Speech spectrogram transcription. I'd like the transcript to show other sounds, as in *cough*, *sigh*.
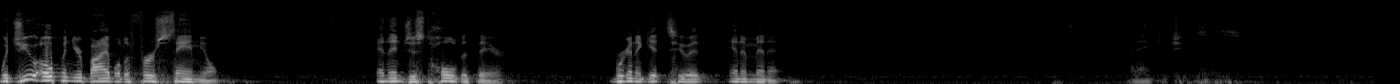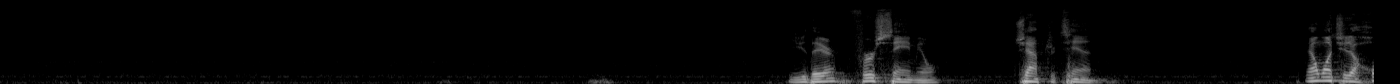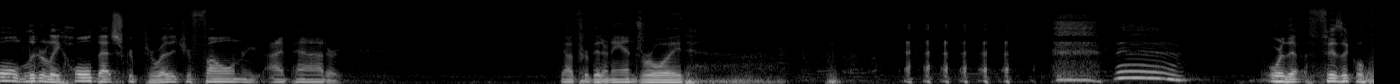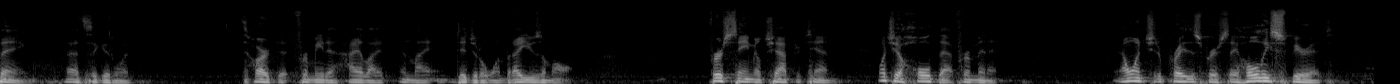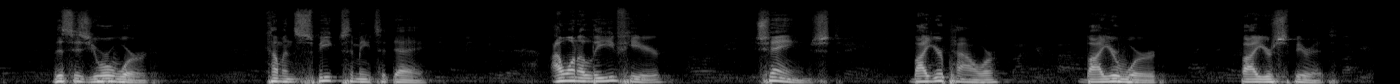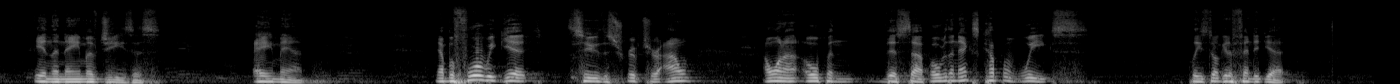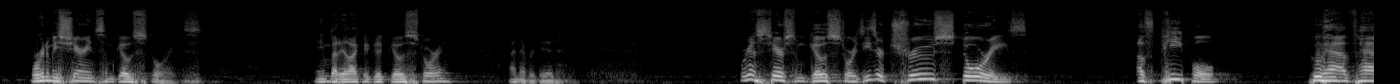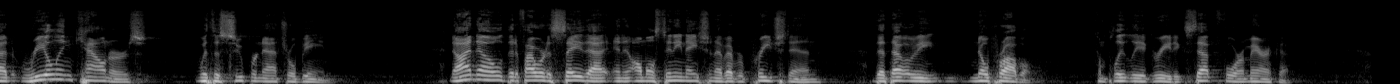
Would you open your Bible to 1 Samuel and then just hold it there? We're going to get to it in a minute. Thank you, Jesus. You there? 1 Samuel chapter 10. Now I want you to hold, literally hold that scripture, whether it's your phone or your iPad or, God forbid, an Android. *laughs* or the physical thing. That's a good one. It's hard to, for me to highlight in my digital one, but I use them all. 1 Samuel chapter 10. I want you to hold that for a minute. I want you to pray this prayer. Say, Holy Spirit, this is your word. Come and speak to me today. I want to leave here changed by your power, by your word, by your spirit. In the name of Jesus. Amen. Now, before we get to the scripture, I, I want to open this up. Over the next couple of weeks, please don't get offended yet. We're going to be sharing some ghost stories. Anybody like a good ghost story? I never did. We're going to share some ghost stories. These are true stories of people who have had real encounters with a supernatural being. Now, I know that if I were to say that in almost any nation I've ever preached in, that that would be no problem. Completely agreed, except for America.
